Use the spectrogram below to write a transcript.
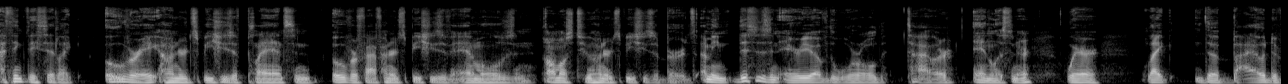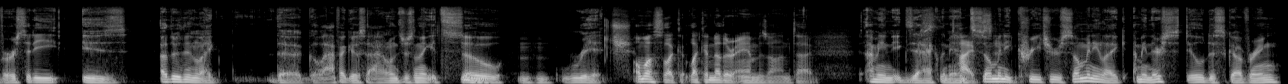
I think they said like over 800 species of plants and over 500 species of animals and almost 200 species of birds. I mean, this is an area of the world, Tyler and listener, where like the biodiversity is other than like the Galapagos Islands or something, it's so mm-hmm. Mm-hmm. rich. Almost like like another Amazon type. I mean, exactly, man. So many creatures, so many like I mean, they're still discovering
